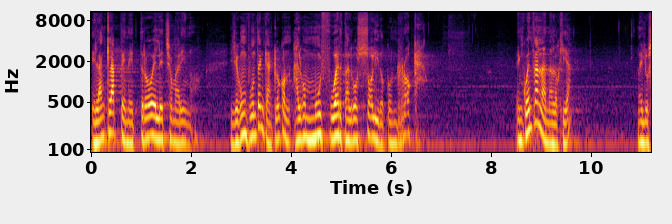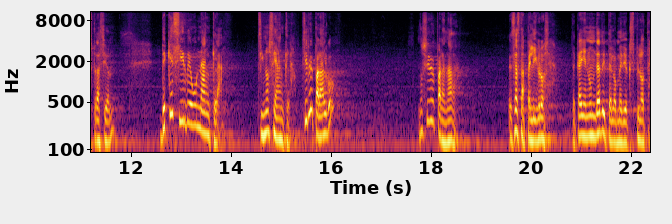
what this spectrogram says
El ancla penetró el lecho marino. Y llegó un punto en que ancló con algo muy fuerte, algo sólido, con roca. ¿Encuentran la analogía? La ilustración. ¿De qué sirve un ancla si no se ancla? ¿Sirve para algo? No sirve para nada. Es hasta peligrosa. Te cae en un dedo y te lo medio explota.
